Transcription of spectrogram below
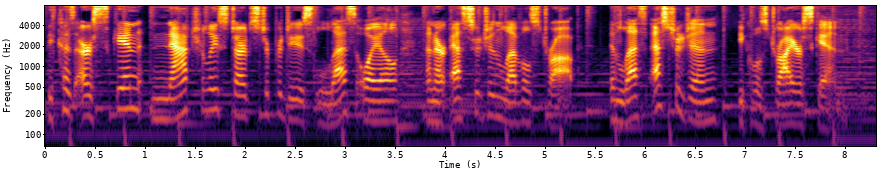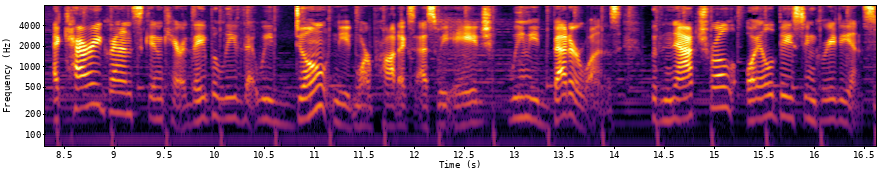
Because our skin naturally starts to produce less oil and our estrogen levels drop. And less estrogen equals drier skin. At Kari Gran Skincare, they believe that we don't need more products as we age, we need better ones with natural oil based ingredients,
